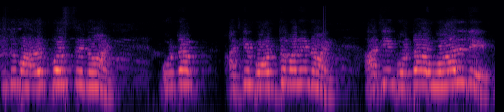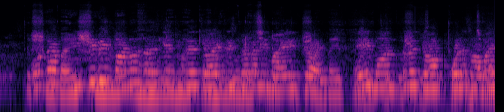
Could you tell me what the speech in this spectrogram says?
শুধু ভারতবর্ষে নয় গোটা আজকে বর্ধমানে নয় আজকে গোটা ওয়ার্ল্ডে গোটা পৃথিবীর মানুষ আজকে জুড়ে জয় কৃষ্ণকালী মায়ের জয়। এই মন্ত্র জপ করে সবাই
